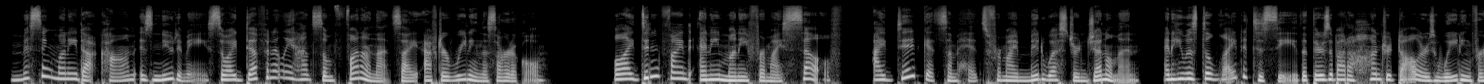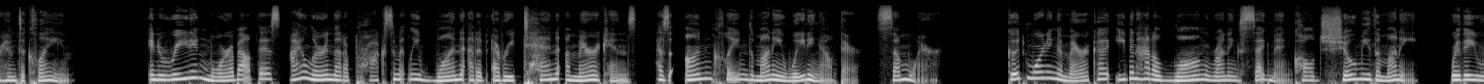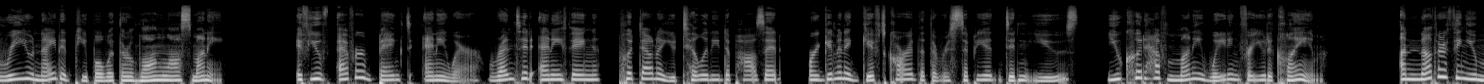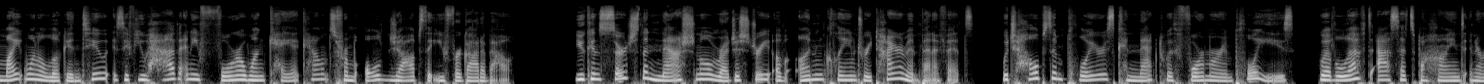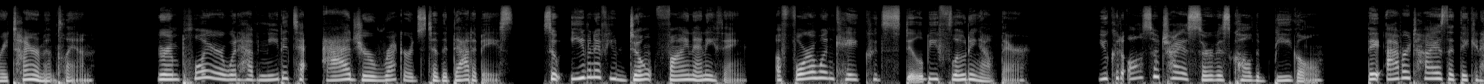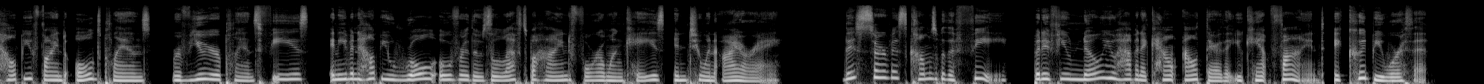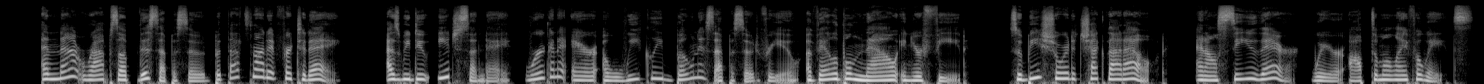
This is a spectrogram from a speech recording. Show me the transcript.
Missingmoney.com is new to me, so I definitely had some fun on that site after reading this article. While I didn't find any money for myself, I did get some hits for my Midwestern gentleman, and he was delighted to see that there's about $100 waiting for him to claim. In reading more about this, I learned that approximately one out of every 10 Americans has unclaimed money waiting out there somewhere. Good Morning America even had a long running segment called Show Me the Money, where they reunited people with their long lost money. If you've ever banked anywhere, rented anything, put down a utility deposit, or given a gift card that the recipient didn't use, you could have money waiting for you to claim. Another thing you might want to look into is if you have any 401k accounts from old jobs that you forgot about. You can search the National Registry of Unclaimed Retirement Benefits, which helps employers connect with former employees who have left assets behind in a retirement plan. Your employer would have needed to add your records to the database, so even if you don't find anything, a 401k could still be floating out there. You could also try a service called Beagle. They advertise that they can help you find old plans, review your plan's fees, and even help you roll over those left behind 401ks into an IRA. This service comes with a fee, but if you know you have an account out there that you can't find, it could be worth it. And that wraps up this episode, but that's not it for today. As we do each Sunday, we're going to air a weekly bonus episode for you available now in your feed. So be sure to check that out, and I'll see you there where your optimal life awaits.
